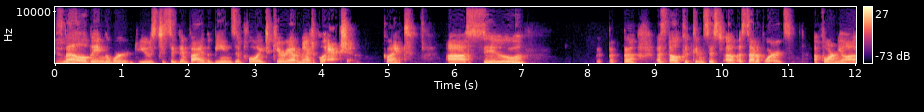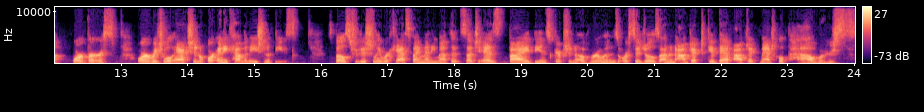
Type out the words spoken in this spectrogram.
Spell being the word used to signify the means employed to carry out a magical action. Quite. Uh, so, a spell could consist of a set of words, a formula or verse, or a ritual action, or any combination of these. Spells traditionally were cast by many methods, such as by the inscription of runes or sigils on an object to give that object magical powers,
